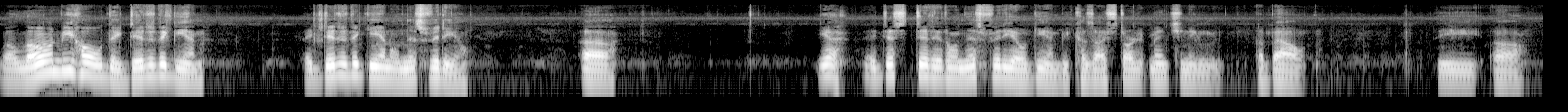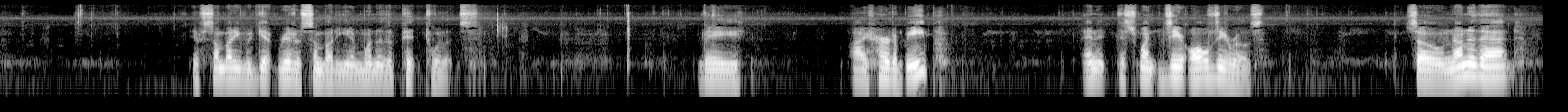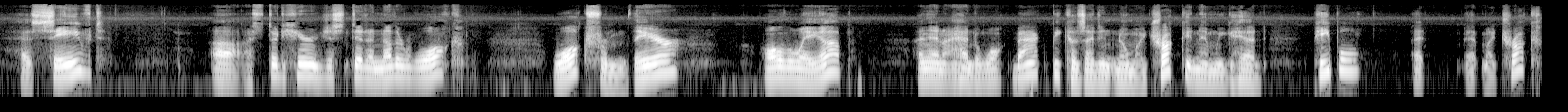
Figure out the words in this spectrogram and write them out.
Well, lo and behold, they did it again. They did it again on this video. Uh, yeah, they just did it on this video again because I started mentioning about the, uh, if somebody would get rid of somebody in one of the pit toilets. They, I heard a beep, and it just went zero, all zeros. So none of that has saved. Uh, I stood here and just did another walk. Walk from there all the way up. And then I had to walk back because I didn't know my truck. And then we had people at, at my truck.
